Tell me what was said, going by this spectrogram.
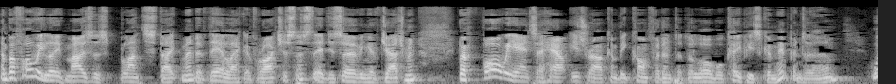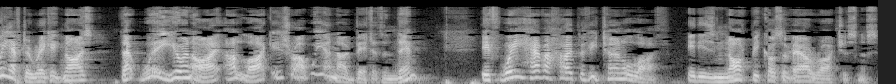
And before we leave Moses' blunt statement of their lack of righteousness, their deserving of judgment, before we answer how Israel can be confident that the Lord will keep his commitment to them, we have to recognise that we, you and I, are like Israel. We are no better than them. If we have a hope of eternal life, it is not because of our righteousness.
